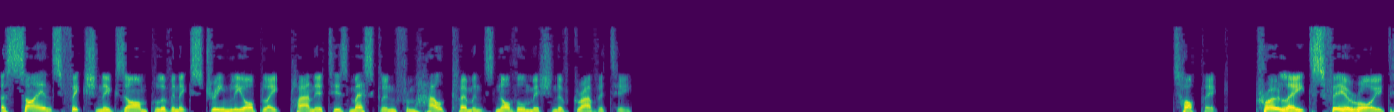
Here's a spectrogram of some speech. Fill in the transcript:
A science fiction example of an extremely oblate planet is Mesklin from Hal Clement's novel Mission of Gravity. Prolate spheroids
